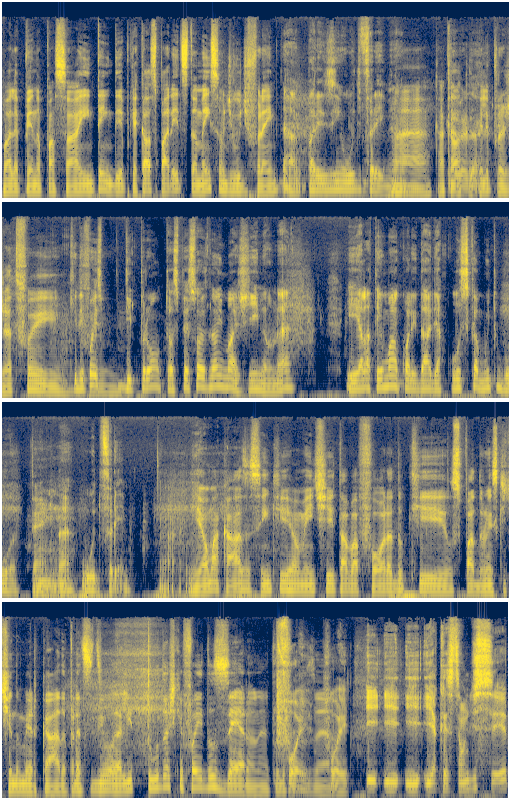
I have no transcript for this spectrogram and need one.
vale a pena passar e entender, porque aquelas paredes também são de wood frame. Ah, paredezinho wood frame, né? Ah, aquela- É aquele projeto foi. que depois de pronto as pessoas não imaginam, né? E ela tem uma qualidade acústica muito boa. Tem. né? Wood frame. E é uma casa, assim, que realmente estava fora do que os padrões que tinha no mercado para se desenvolver. Ali tudo acho que foi do zero, né? Tudo Foi, do zero. foi. E, e, e a questão de ser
